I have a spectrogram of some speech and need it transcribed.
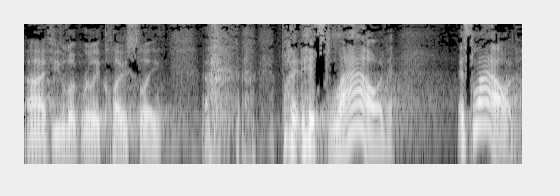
uh, if you look really closely. but it's loud. It's loud.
